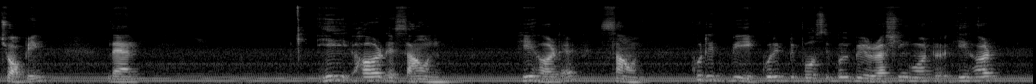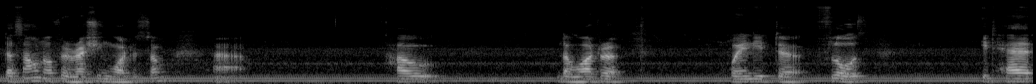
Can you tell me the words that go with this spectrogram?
chopping then he heard a sound. He heard a sound. Could it be could it be possible be rushing water? He heard the sound of a rushing water. Some uh, how the water when it uh, flows it has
